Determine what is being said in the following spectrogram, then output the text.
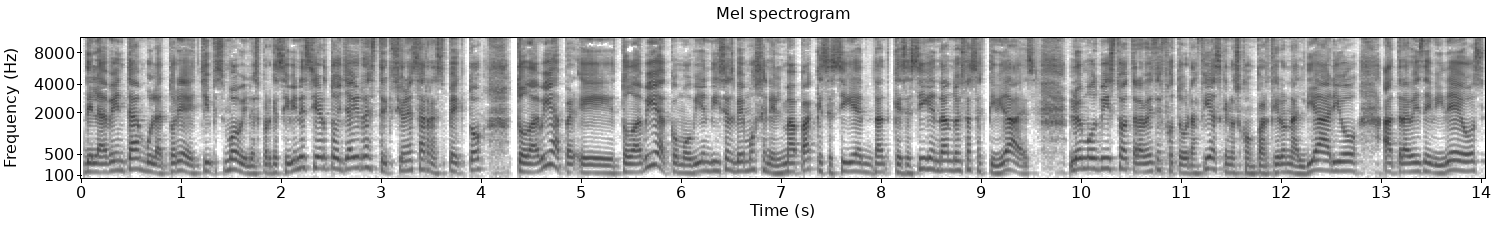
de la venta ambulatoria de chips móviles, porque si bien es cierto, ya hay restricciones al respecto, todavía, eh, todavía, como bien dices, vemos en el mapa que se siguen, que se siguen dando estas actividades lo hemos visto a través de fotografías que nos compartieron al diario, a través de videos.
